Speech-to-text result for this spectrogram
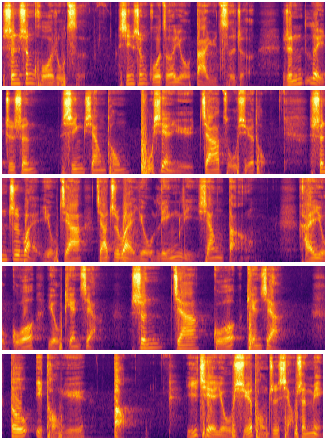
生生活如此，心生活则有大于此者。人类之身，心相通，不限于家族血统。生之外有家，家之外有邻里乡党。还有国有天下，身家国天下，都一统于道。一切有血统之小生命，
